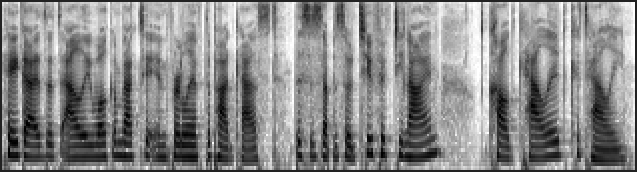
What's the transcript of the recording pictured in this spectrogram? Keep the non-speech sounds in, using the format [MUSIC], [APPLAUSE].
Hey guys, it's Ali. Welcome back to In for the podcast. This is episode 259 called Khaled Kteily.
